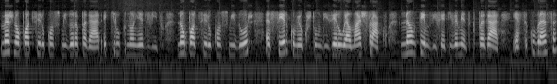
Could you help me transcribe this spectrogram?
mas não pode ser o consumidor a pagar aquilo que não lhe é devido. Não pode ser o consumidor a ser, como eu costumo dizer, o elo mais fraco. Não temos efetivamente que pagar essa cobrança,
